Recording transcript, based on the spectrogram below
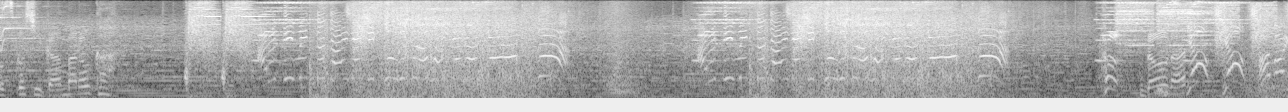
う少し頑張ろうか。アルティメットダイナミックウルトラファイナルアタックアルティメットダイナミックウルトラファイナルアタックはっどうだやや甘い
